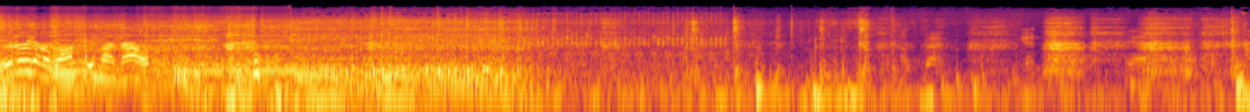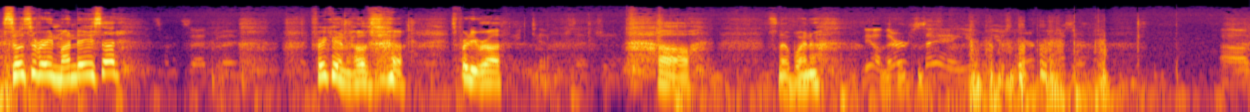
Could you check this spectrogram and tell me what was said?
Literally got a rock in my mouth. Yeah. Supposed to rain Monday, you said? That's what it said, but I, Freaking hope so. It's pretty rough. Oh, it's no bueno. Neil, they're saying you can use an air compressor. Um,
